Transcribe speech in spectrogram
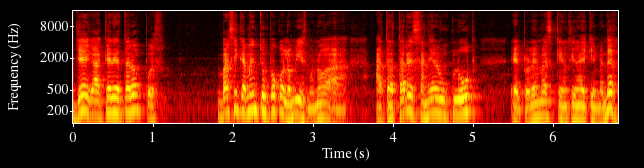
llega a Querétaro, pues básicamente un poco lo mismo, ¿no? A, a tratar de sanear un club. El problema es que no tiene nadie quien vender.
